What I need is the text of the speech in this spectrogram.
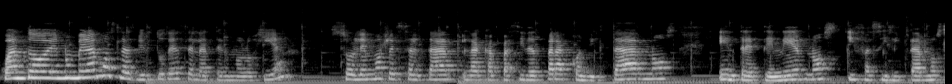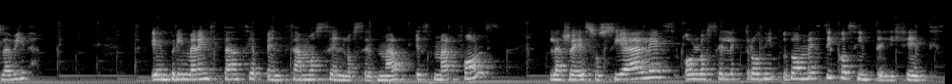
Cuando enumeramos las virtudes de la tecnología, solemos resaltar la capacidad para conectarnos, entretenernos y facilitarnos la vida. En primera instancia pensamos en los smartphones, las redes sociales o los electrodomésticos inteligentes,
